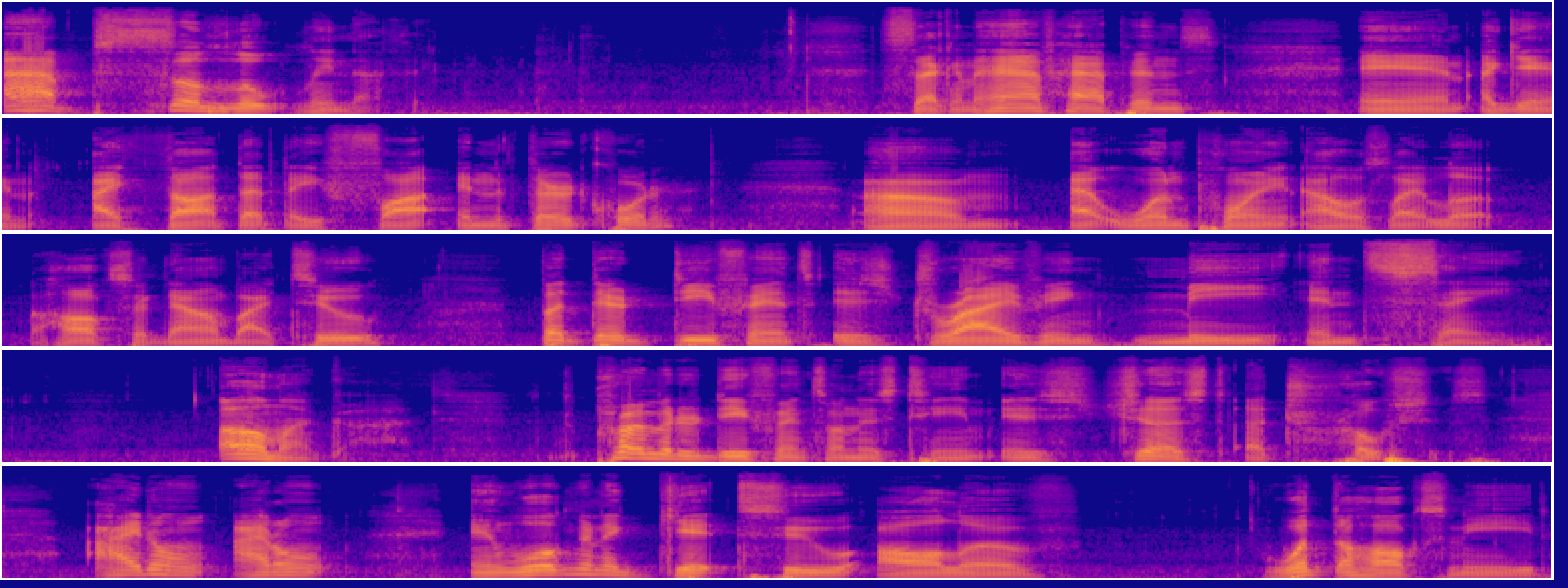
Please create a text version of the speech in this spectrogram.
Absolutely nothing. Second half happens, and again, I thought that they fought in the third quarter. Um, at one point, I was like, look, the Hawks are down by two, but their defense is driving me insane. Oh my God. The perimeter defense on this team is just atrocious. I don't, I don't, and we're going to get to all of what the Hawks need.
